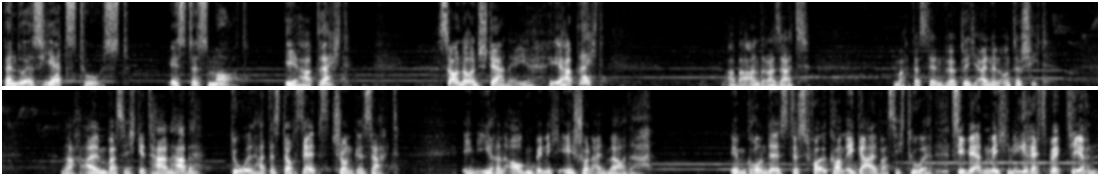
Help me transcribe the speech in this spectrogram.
Wenn du es jetzt tust, ist es Mord. Ihr habt recht. Sonne und Sterne, ihr, ihr habt recht. Aber andererseits, macht das denn wirklich einen Unterschied? Nach allem, was ich getan habe? Duel hat es doch selbst schon gesagt. In ihren Augen bin ich eh schon ein Mörder. Im Grunde ist es vollkommen egal, was ich tue. Sie werden mich nie respektieren.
